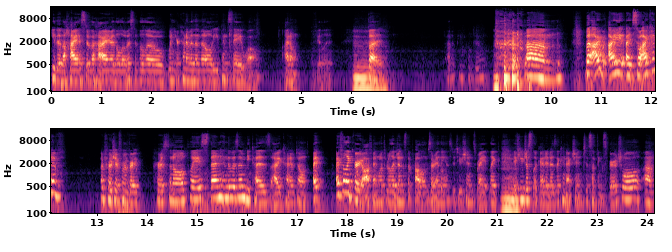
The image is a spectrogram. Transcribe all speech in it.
either the highest of the high or the lowest of the low. When you're kind of in the middle, you can say, "Well, I don't feel it," Mm. but other people do. um, but I, I, I, so I kind of approach it from a very personal place than Hinduism because I kind of don't. I, I feel like very often with religions, the problems are in the institutions, right? Like Mm. if you just look at it as a connection to something spiritual, um,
